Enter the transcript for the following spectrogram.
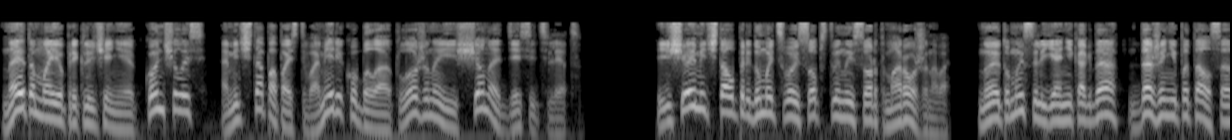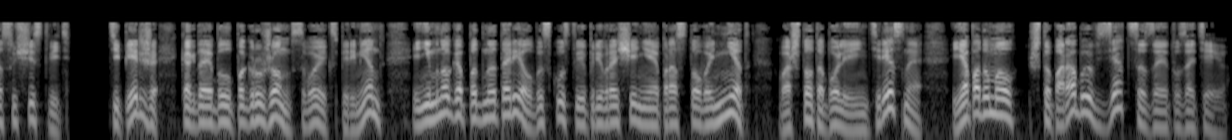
На этом мое приключение кончилось, а мечта попасть в Америку была отложена еще на 10 лет. Еще я мечтал придумать свой собственный сорт мороженого, но эту мысль я никогда даже не пытался осуществить. Теперь же, когда я был погружен в свой эксперимент и немного поднаторел в искусстве превращения простого «нет» во что-то более интересное, я подумал, что пора бы взяться за эту затею.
